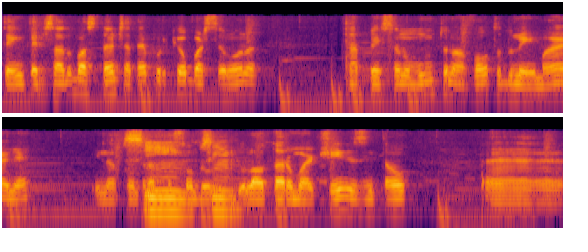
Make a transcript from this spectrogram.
tem interessado bastante, até porque o Barcelona tá pensando muito na volta do Neymar, né? E na contratação sim, sim. do, do, Lautaro Martinez, então é,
